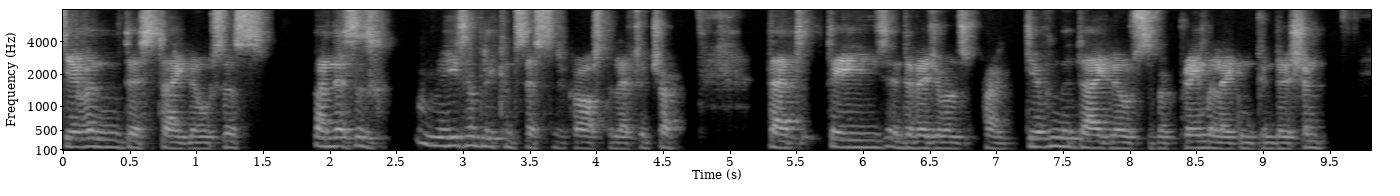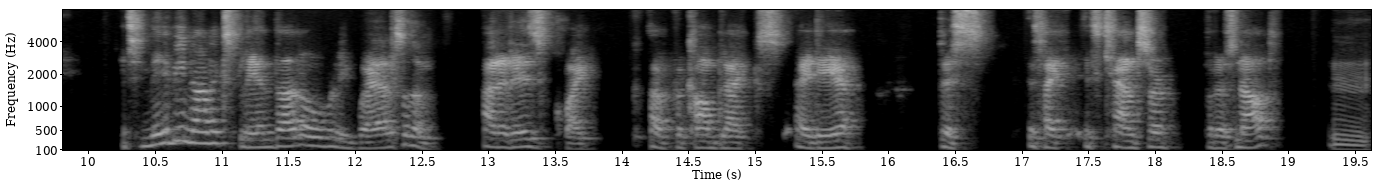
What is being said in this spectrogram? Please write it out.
given this diagnosis, and this is reasonably consistent across the literature, that these individuals are given the diagnosis of a pre-malignant condition. It's maybe not explained that overly well to them, and it is quite of a complex idea. This it's like it's cancer, but it's not, mm.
